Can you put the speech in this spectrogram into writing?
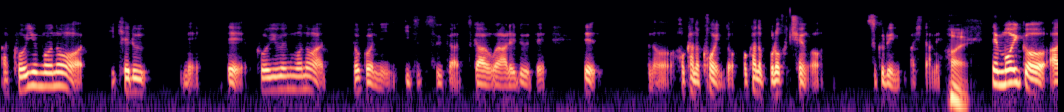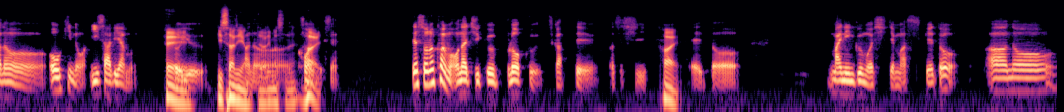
あ、こういうものはいけるね。で、こういうものはどこに技術が使われるで、で、あの、他のコインと他のブロックチェーンを作りましたね。はい。で、もう一個、あの、大きいのはイーサリアムとええいう、イサリアムってありますね。はいコインで。すね。で、そのコインも同じくブロック使ってますし、はい。えっ、と、マイニングもしてますけど、あの、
